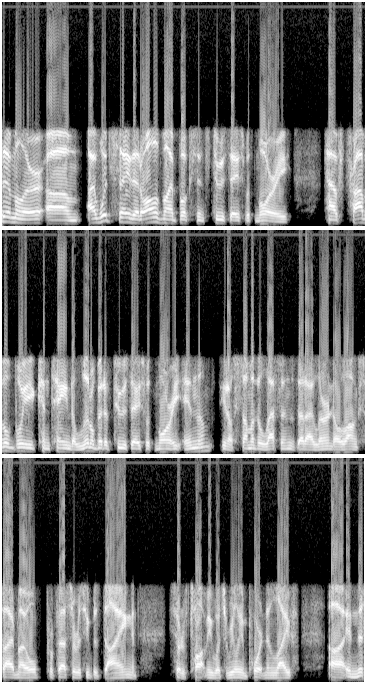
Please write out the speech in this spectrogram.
similar. Um, I would say that all of my books since Tuesdays with Morrie have probably contained a little bit of Tuesdays with Morrie in them. You know, some of the lessons that I learned alongside my old professor as he was dying and sort of taught me what's really important in life. Uh, in this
